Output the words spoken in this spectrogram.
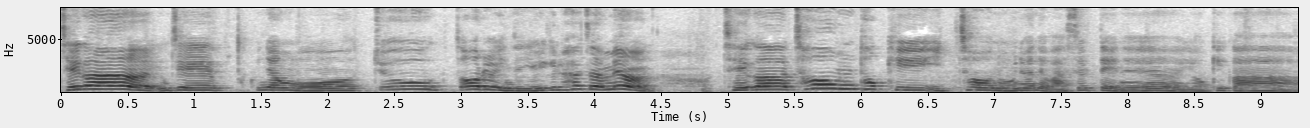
제가 이제 그냥 뭐 쭉 썰을 이제 얘기를 하자면 제가 처음 터키 2005년에 왔을 때는 여기가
